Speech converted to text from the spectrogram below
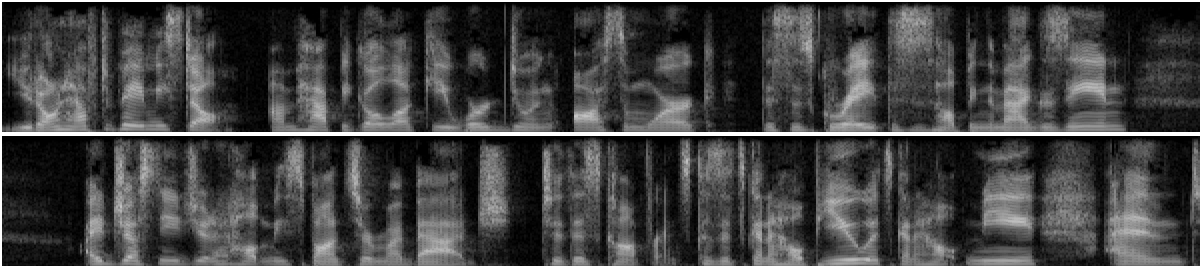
you don't have to pay me still. I'm happy go lucky. We're doing awesome work. This is great. This is helping the magazine. I just need you to help me sponsor my badge to this conference because it's going to help you, it's going to help me, and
